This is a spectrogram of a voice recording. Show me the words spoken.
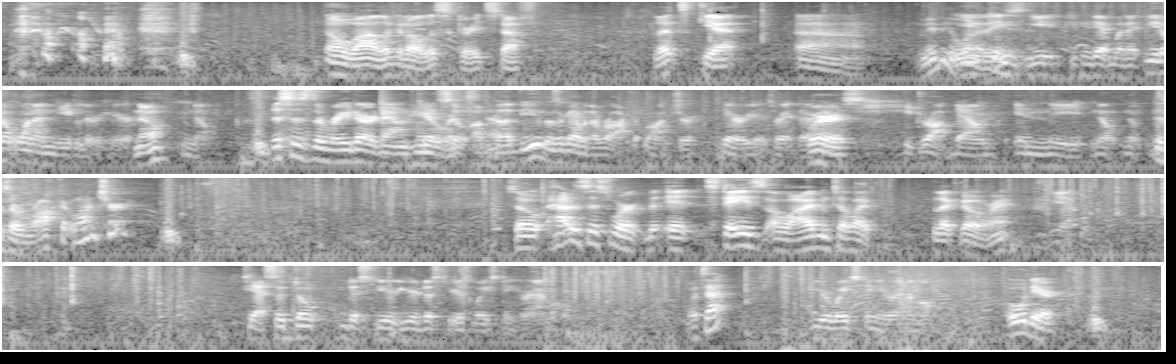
Oh wow! Look at all this great stuff. Let's get uh, maybe one you of can, these. You, you can get one. You don't want a needler here. No? No. This is the radar down here. Okay, so it's- above you, there's a guy with a rocket launcher. There he is, right there. Where is- He dropped down in the no no. There's a rocket launcher. So how does this work? It stays alive until I let go, right? Yeah. Yeah. So don't just you're you're just you're just wasting your ammo. What's that? You're wasting your ammo. Oh dear.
